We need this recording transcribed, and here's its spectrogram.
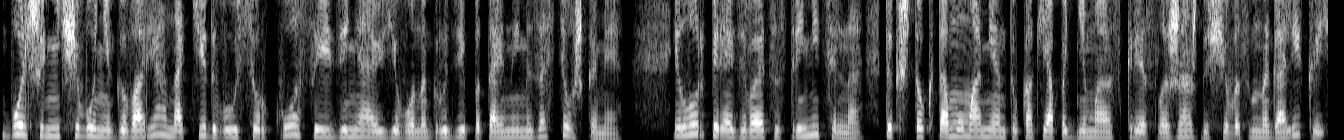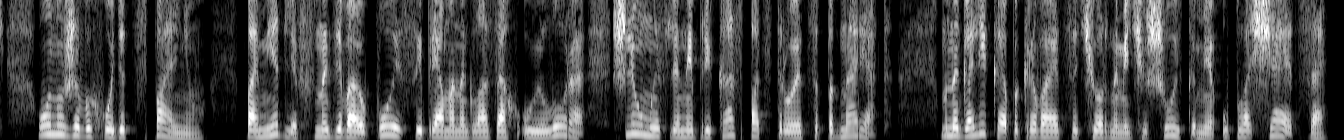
Больше ничего не говоря, накидываю сюрко, соединяю его на груди потайными застежками и Лор переодевается стремительно, так что к тому моменту, как я поднимаю с кресла жаждущего с многоликой, он уже выходит в спальню. Помедлив, надеваю пояс и прямо на глазах у Элора шлю мысленный приказ подстроиться под наряд. Многоликая покрывается черными чешуйками, уплощается,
